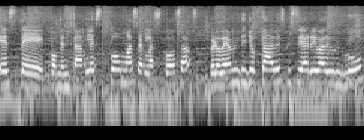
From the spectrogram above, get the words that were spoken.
este, comentarles cómo hacer las cosas. Pero obviamente yo cada vez que estoy arriba de un roof,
